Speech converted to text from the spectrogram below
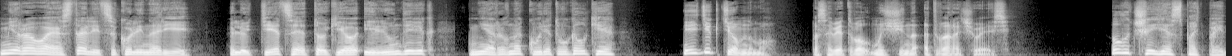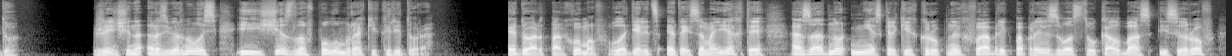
Мировая столица кулинарии. Лютеция, Токио и Люндевик нервно курят в уголке. Иди к темному, посоветовал мужчина, отворачиваясь. Лучше я спать пойду. Женщина развернулась и исчезла в полумраке коридора. Эдуард Пархомов, владелец этой самой яхты, а заодно нескольких крупных фабрик по производству колбас и сыров –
